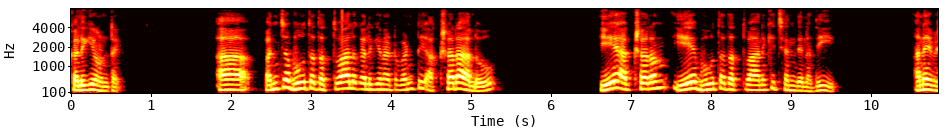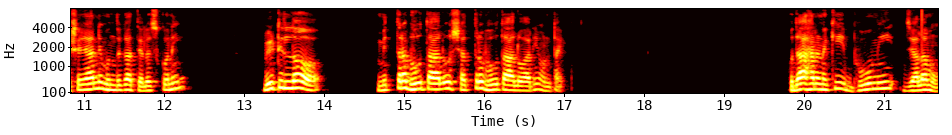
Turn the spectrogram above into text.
కలిగి ఉంటాయి. ఆ పంచభూత తత్వాలు కలిగినటువంటి అక్షరాలు ఏ అక్షరం ఏ భూతతత్వానికి చెందినది అనే విషయాన్ని ముందుగా తెలుసుకొని వీటిల్లో మిత్రభూతాలు శత్రుభూతాలు అని ఉంటాయి. ఉదాహరణకి భూమి జలము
